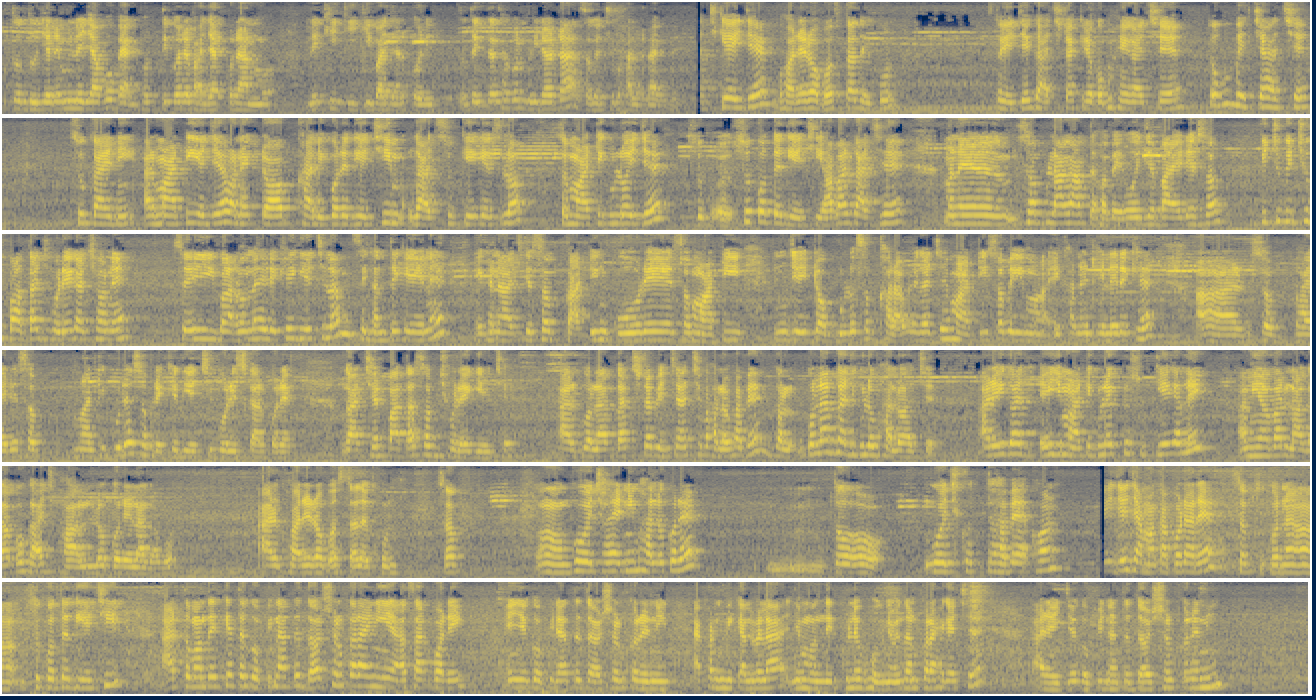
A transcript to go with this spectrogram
তো দুজনে মিলে যাব ব্যাগ ভর্তি করে বাজার করে আনব। দেখি কি কি বাজার করি। তো দেখতে থাকুন ভিডিওটা, আশা করছি ভালো লাগবে। আজকে এই যে ঘরের অবস্থা, দেখুন। তো এই যে গাছটা কীরকম হয়ে গেছে, তবু বেঁচে আছে। শুকায়নি। আর মাটি এই যে অনেক টব খালি করে দিয়েছি, গাছ শুকিয়ে গেছিল। তো মাটিগুলো এই যে শুক- শুকোতে দিয়েছি। আবার গাছে মানে সব লাগাতে হবে, ওই যে বাইরে সব। কিছু কিছু পাতা ঝরে গেছে অনেক। সেই বারান্দায় রেখে গিয়েছিলাম, সেখান থেকে এনে এখানে আজকে সব কাটিং করে সব মাটি, যে টবগুলো সব খারাপ হয়ে গেছে, মাটি সব এই এখানে ঢেলে রেখে আর সব বাইরে সব মাটি কুড়ে সব রেখে দিয়েছি পরিষ্কার করে। গাছের পাতা সব ঝরে গিয়েছে। আর গোলাপ গাছটা বেঁচে আছে ভালোভাবে। গোলাপ গাছগুলো ভালো আছে। আর এই গাছ, এই মাটিগুলো একটু শুকিয়ে গেলেই আমি আবার লাগাবো গাছ, ভালো করে লাগাবো। আর ঘরের অবস্থা দেখুন, সব গোছ হয়নি ভালো করে। তো গোছ করতে হবে এখন। এই যে জামা কাপড় আরে, সব শুকোনা, শুকোতে দিয়েছি। আর তোমাদেরকে তো গোপীনাথের দর্শন করায় নিয়ে আসার পরেই এই যে গোপীনাথের দর্শন করে নিই এখন বিকালবেলা যে মন্দির খুলে ভোগ নিবেদন করা হয়ে গেছে। আর এই যে গোপীনাথের দর্শন করে নিন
